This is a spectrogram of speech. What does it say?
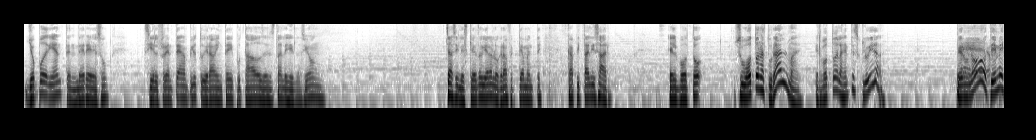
Yo podría entender eso si el Frente Amplio tuviera 20 diputados de esta legislación. O sea, si la izquierda hubiera logrado efectivamente capitalizar el voto, su voto natural, mae, el voto de la gente excluida. Pero no, tiene,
